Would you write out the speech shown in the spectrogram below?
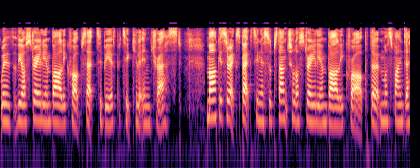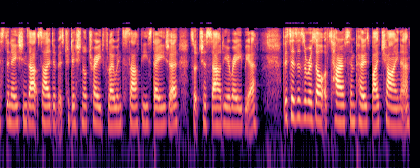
with the Australian barley crop set to be of particular interest. Markets are expecting a substantial Australian barley crop that must find destinations outside of its traditional trade flow into Southeast Asia, such as Saudi Arabia. This is as a result of tariffs imposed by China.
